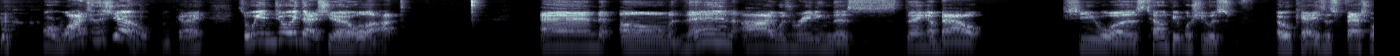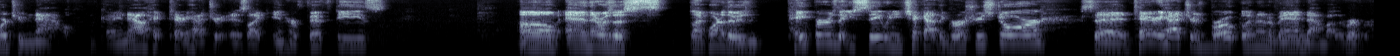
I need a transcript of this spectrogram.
we're watching the show okay? So we enjoyed that show a lot and um, then I was reading this thing about she was telling people she was okay. This is fast forward to now. Okay, now Teri Hatcher is like in her fifties. Um, and there was a like one of those papers that you see when you check out the grocery store said Teri Hatcher's broke, living in a van down by the river.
